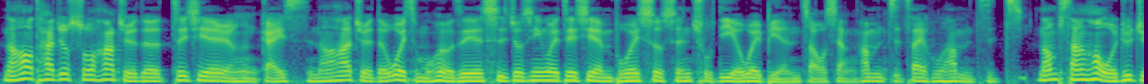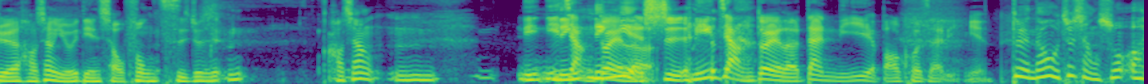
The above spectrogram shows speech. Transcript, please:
然后他就说，他觉得这些人很该死。然后他觉得为什么会有这些事，就是因为这些人不会设身处地的为别人着想，他们只在乎他们自己。然后三号我就觉得好像有一点小讽刺，就是嗯，好像嗯。你你讲对了，你也是，你讲对了，但你也包括在里面。对，然后我就想说啊，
